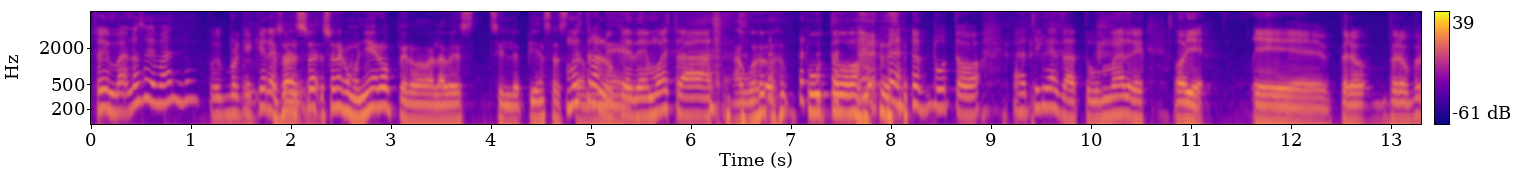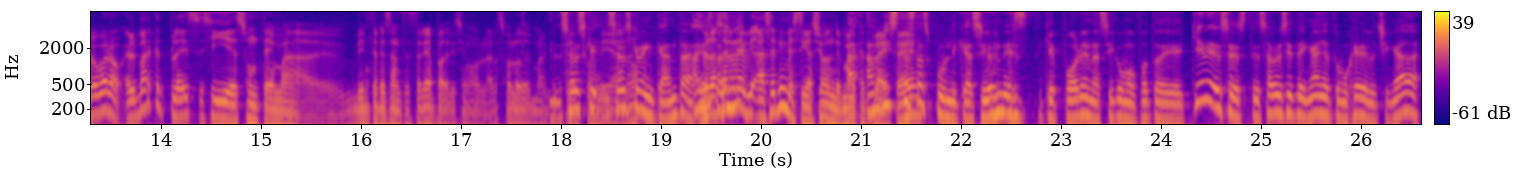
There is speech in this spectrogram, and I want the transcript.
Soy mal, no soy mal, ¿no? Por- Porque quiera. O sea, con- su- suena como ñero, pero a la vez, si le piensas. Muestra lo que demuestras. A huevo, puto. Puto, a chingas a tu madre. Oye, eh, pero, pero, pero bueno, el marketplace sí es un tema eh, interesante. Estaría padrísimo hablar solo de marketplace. ¿Sabes qué, día, ¿sabes ¿no? qué me encanta? Pero hacer, hacer investigación de ¿Han marketplace. visto ¿eh? estas publicaciones que ponen así como foto de ¿Quieres este, saber si te engaña tu mujer y la chingada?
